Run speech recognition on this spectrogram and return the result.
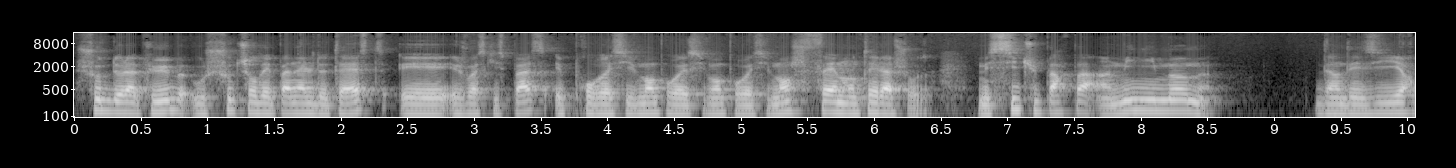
shoot de la pub ou shoot sur des panels de test et, je vois ce qui se passe et progressivement, progressivement, progressivement, je fais monter la chose. Mais si tu pars pas un minimum d'un désir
